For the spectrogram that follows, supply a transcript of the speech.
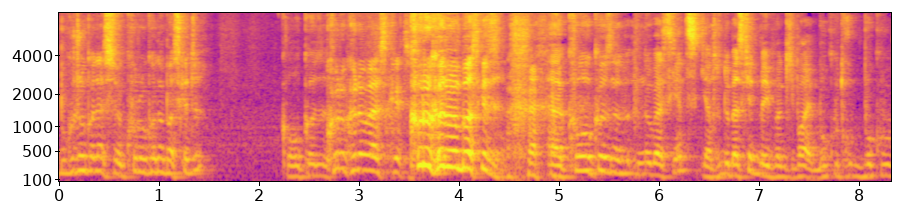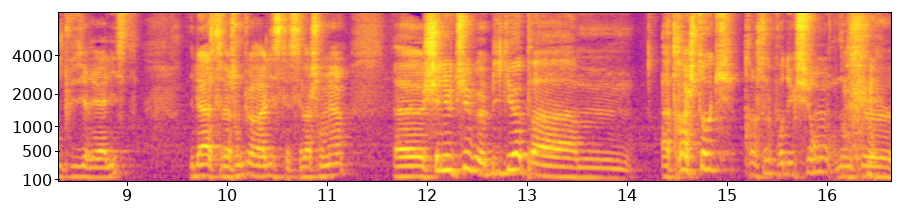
beaucoup de gens connaissent Kuroko no Basket. Kuroko, Cool, cool basket. Kuroko no Basket Kuroko no, no Basket, qui est un truc de basket, mais qui paraît beaucoup, trop, beaucoup plus irréaliste. Et là, c'est vachement plus réaliste et c'est vachement bien. Chaîne YouTube, big up à, hum, à Trash Talk, Trash Talk Production, donc euh,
